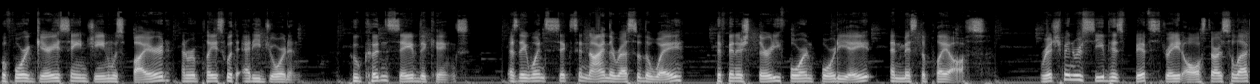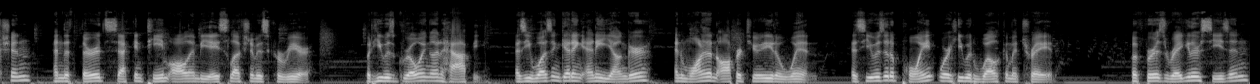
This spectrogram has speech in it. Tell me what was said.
before Gary St. Jean was fired and replaced with Eddie Jordan, who couldn't save the Kings, as they went 6 and 9 the rest of the way to finish 34 and 48 and miss the playoffs. Richmond received his fifth straight All Star selection and the third second team All NBA selection of his career, but he was growing unhappy as he wasn't getting any younger and wanted an opportunity to win, as he was at a point where he would welcome a trade. But for his regular season,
